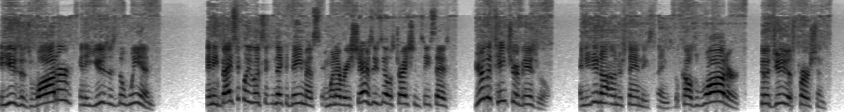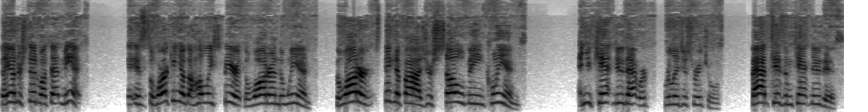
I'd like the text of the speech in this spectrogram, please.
He uses water and he uses the wind. And he basically looks at Nicodemus, and whenever he shares these illustrations, he says, You're the teacher of Israel and you do not understand these things because water to a Jewish person, they understood what that meant. It's the working of the Holy Spirit, the water and the wind. The water signifies your soul being cleansed. And you can't do that with religious rituals. Baptism can't do this.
